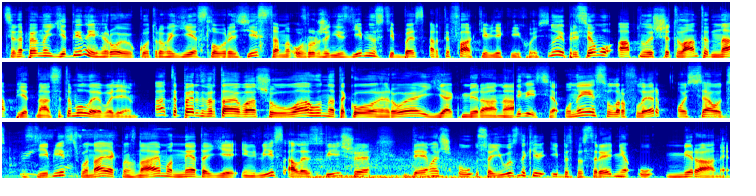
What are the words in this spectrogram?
Це, напевно, єдиний герой, у котрого є slow resist саме у вродженій здібності без артефактів якихось. Ну і при цьому апнули ще таланти на 15-му левелі. А тепер звертаю вашу увагу на такого героя, як Мірана. Дивіться, у неї Solar Flare, ось от здібність, вона, як ми знаємо, не дає інвіз, але збільшує демедж у союзників і безпосередньо у Мірани.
